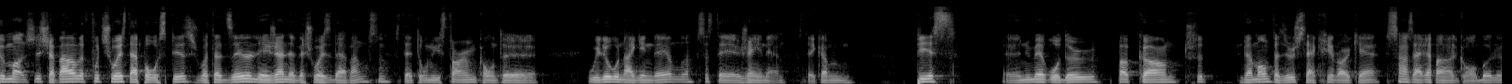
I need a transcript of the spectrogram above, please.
tout le monde, je, te parle, faut que tu choisisses ta pause piste. Je vais te le dire, là, les gens l'avaient choisi d'avance. là. C'était Tony Storm contre euh, Willow Nightingale. là. Ça, c'était gênant. C'était comme pisse, euh, numéro 2, popcorn, tout. Le monde faisait juste sacrer leur camp sans arrêt pendant le combat. Là.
